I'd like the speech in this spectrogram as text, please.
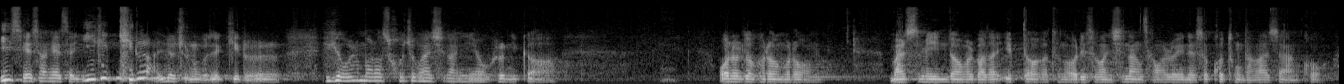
이 세상에서 이게 길을 알려주는 거죠 길을. 이게 얼마나 소중한 시간이에요. 그러니까 오늘도 그러므로 말씀의 인도함을 받아 입다와 같은 어리석은 신앙생활로 인해서 고통당하지 않고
